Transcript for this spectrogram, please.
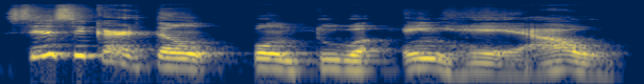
Se esse cartão pontua em real,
